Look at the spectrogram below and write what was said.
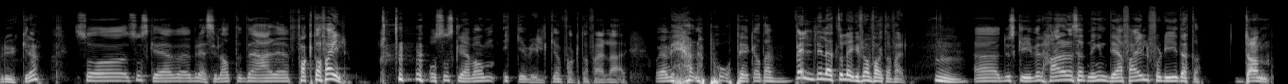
brukere, så, så skrev Bresil at det er faktafeil. og så skrev han ikke hvilken faktafeil det er. Og jeg vil gjerne påpeke at det er veldig lett å legge fram faktafeil. Mm. Du skriver her er det setningen, det er feil fordi dette. Done!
